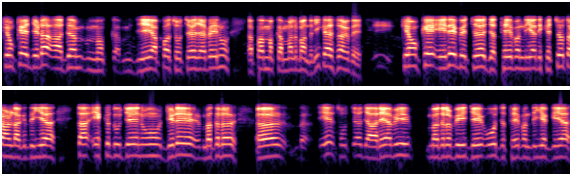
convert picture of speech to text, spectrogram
ਕਿਉਂਕਿ ਜਿਹੜਾ ਅੱਜ ਜੇ ਆਪਾਂ ਸੋਚਿਆ ਜਾਵੇ ਇਹਨੂੰ, ਆਪਾਂ ਮੁਕੰਮਲ ਬੰਦ ਨਹੀਂ ਕਹਿ ਸਕਦੇ। ਕਿਉਂਕਿ ਇਹਦੇ ਵਿੱਚ ਜਥੇਬੰਦੀਆਂ ਦੀ ਖਿੱਚੋਤਾਣ ਲੱਗਦੀ ਆ, ਤਾਂ ਇੱਕ ਦੂਜੇ ਨੂੰ ਜਿਹੜੇ ਮਤਲਬ ਇਹ ਸੋਚਿਆ ਜਾ ਰਿਹਾ ਵੀ ਮਤਲਬ ਵੀ ਜੇ ਉਹ ਜਥੇਬੰਦੀ ਅੱਗੇ ਆ,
